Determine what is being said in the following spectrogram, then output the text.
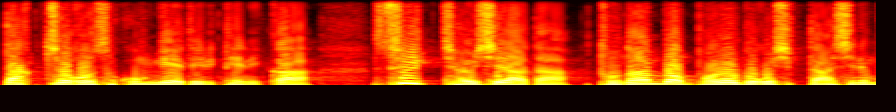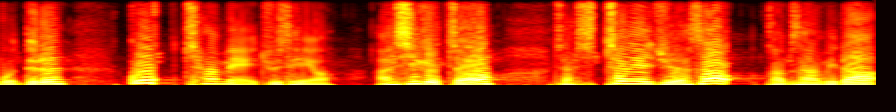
딱 적어서 공유해 드릴 테니까 수익 절실하다, 돈 한번 벌어보고 싶다 하시는 분들은 꼭 참여해 주세요. 아시겠죠? 자, 시청해 주셔서 감사합니다.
